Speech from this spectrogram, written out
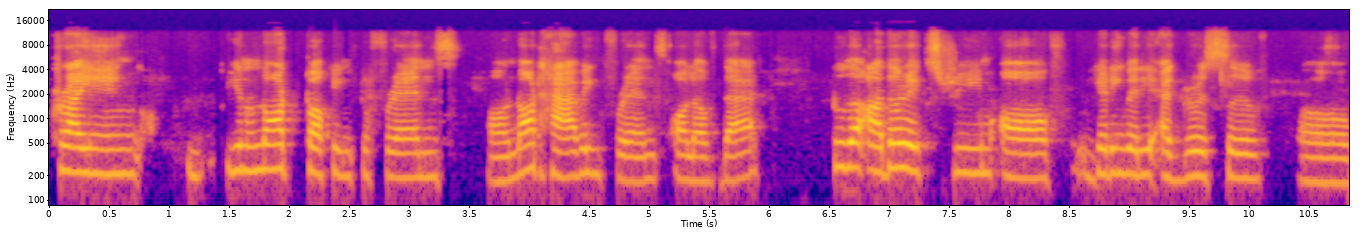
crying you know not talking to friends or not having friends all of that to the other extreme of getting very aggressive uh,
